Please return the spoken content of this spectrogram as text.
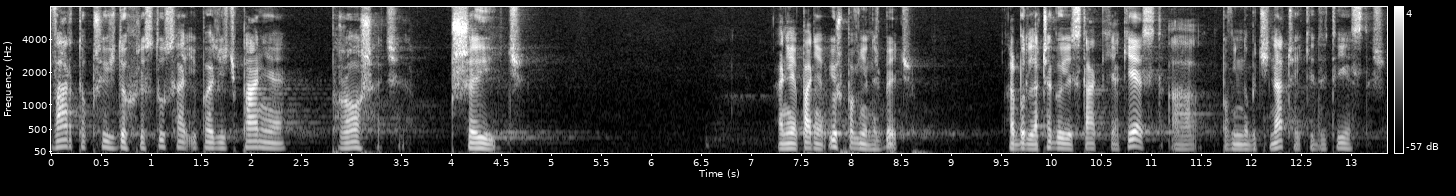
warto przyjść do Chrystusa i powiedzieć: Panie, proszę Cię, przyjdź. A nie, Panie, już powinieneś być. Albo dlaczego jest tak, jak jest, a powinno być inaczej, kiedy Ty jesteś.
